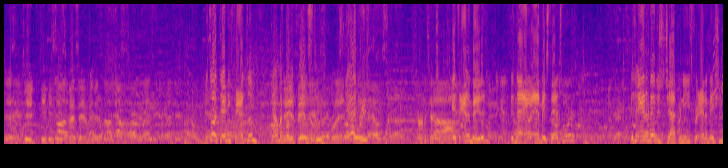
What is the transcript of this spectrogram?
yeah. Dude, DBZ's the best anime It's there. not Avatar The Last Airbender. If it's not Danny Phantom, get out my Danny fucking face, dude. lit. Yeah, dude. Gotta catch them all. It's animated. Isn't that what anime stands for? Isn't anime just Japanese for animation?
